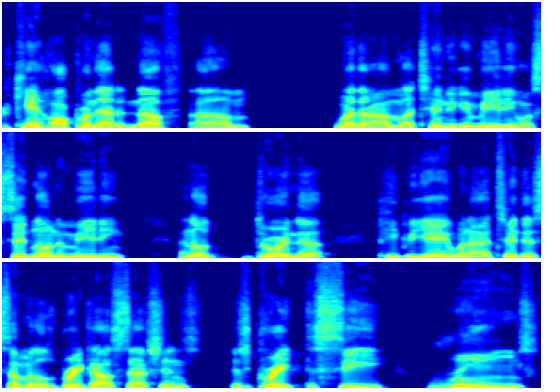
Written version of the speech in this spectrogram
I can't harp on that enough. Um, whether I'm attending a meeting or sitting on the meeting, I know during the PPA when I attended some of those breakout sessions, it's great to see rooms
